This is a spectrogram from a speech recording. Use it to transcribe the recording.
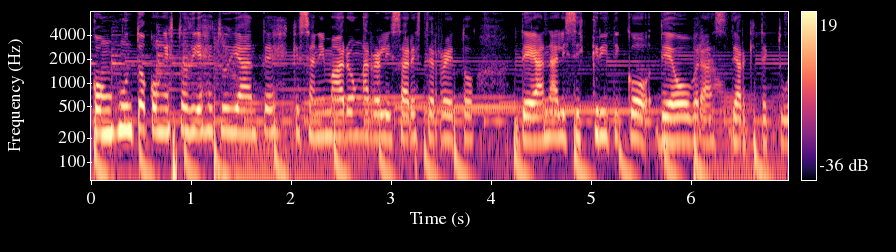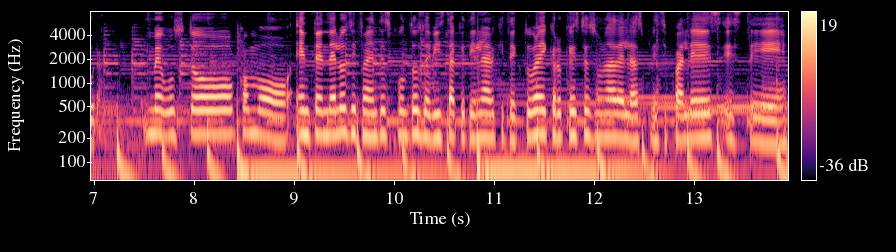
conjunto con estos 10 estudiantes que se animaron a realizar este reto de análisis crítico de obras de arquitectura me gustó como entender los diferentes puntos de vista que tiene la arquitectura y creo que este es uno de los principales este,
